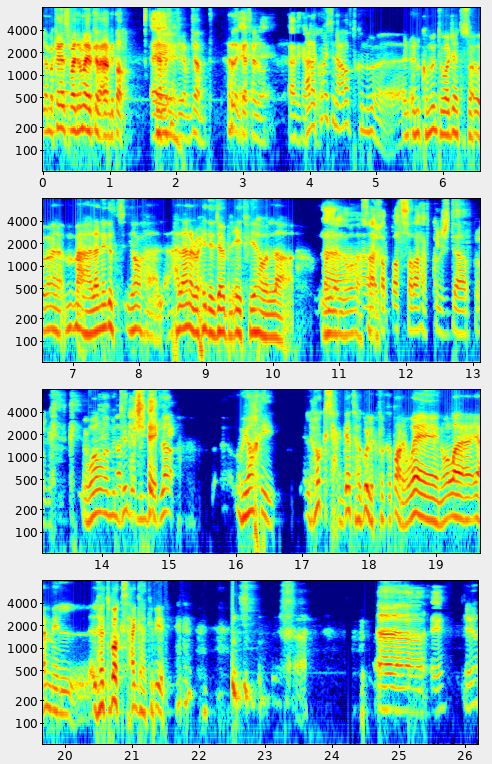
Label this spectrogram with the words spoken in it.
لما كان سبايدر مان يركض على القطار كان إيه. مشهد جامد جامد هذا كانت حلوة هذه كانت أنا. كويس إني عرفت إن- إنكم أنتم واجهتوا صعوبة معنا معها لأني قلت يا هل- هل أنا الوحيد اللي جايب العيد فيها ولا ولا لا الوضع أنا صعب؟ خبطت صراحة في كل جدار في كل والله من جد من. جد لا ويا أخي ال hooks حقتها أقول لك في القطار وين والله يا عمي ال- ال hit box حقها كبير آه، إيه أيوه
